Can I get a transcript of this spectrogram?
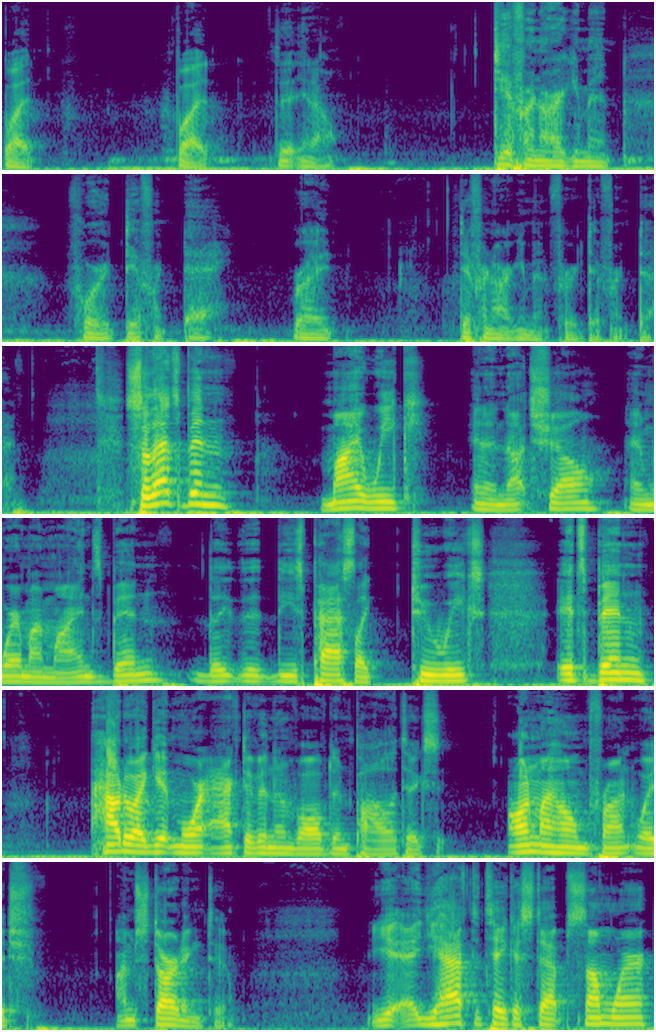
But, but, you know, different argument for a different day, right? Different argument for a different day. So that's been my week in a nutshell and where my mind's been the, the, these past like two weeks. It's been how do I get more active and involved in politics on my home front, which I'm starting to. You, you have to take a step somewhere.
